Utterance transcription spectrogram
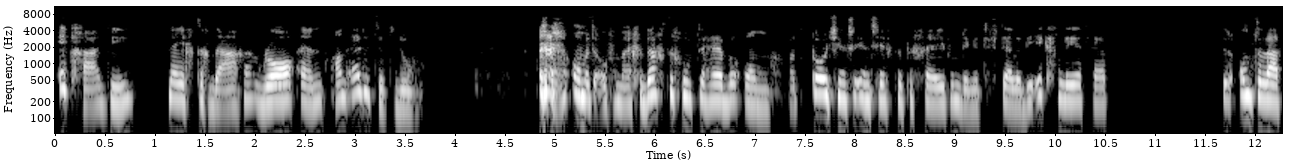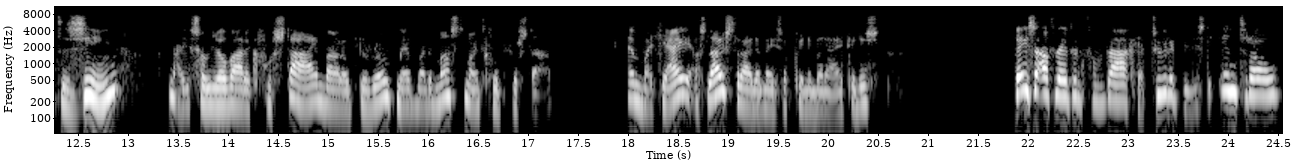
ik ga die 90 dagen raw en unedited doen. om het over mijn gedachtegoed te hebben, om wat coachingsinzichten te geven, om dingen te vertellen die ik geleerd heb. Dus om te laten zien, nou, sowieso waar ik voor sta en waar ook de roadmap, waar de mastermind groep voor staat. En wat jij als luisteraar daarmee zou kunnen bereiken. Dus deze aflevering van vandaag, ja tuurlijk, dit is de intro.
